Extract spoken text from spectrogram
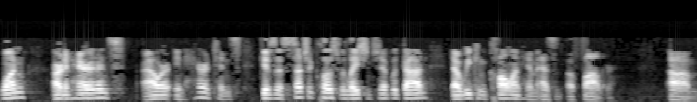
One, our inheritance, our inheritance gives us such a close relationship with God that we can call on Him as a father. Um,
